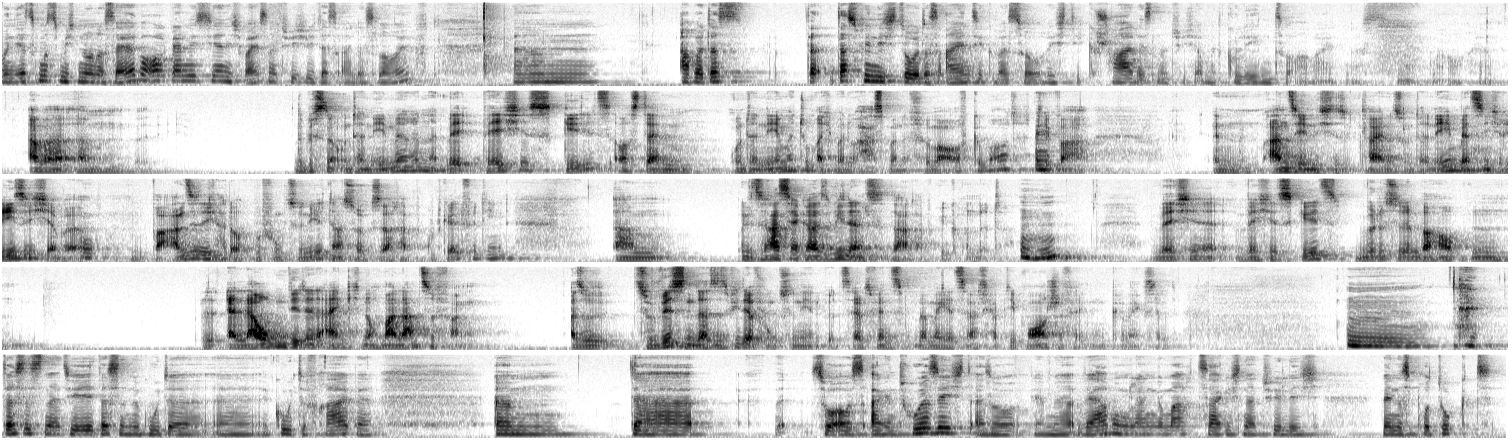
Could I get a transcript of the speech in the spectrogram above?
Und jetzt muss ich mich nur noch selber organisieren. Ich weiß natürlich, wie das alles läuft. Ähm, aber das, das, das finde ich so das Einzige, was so richtig schade ist, natürlich auch mit Kollegen zu arbeiten. Das merkt man auch, ja. Aber ähm, du bist eine Unternehmerin. Welche Skills aus deinem Unternehmertum, ich meine, du hast mal eine Firma aufgebaut, die mhm. war ein ansehnliches kleines Unternehmen, jetzt nicht riesig, aber war ansehnlich, hat auch gut funktioniert. Da hast du gesagt, habe gut Geld verdient. Ähm, und jetzt hast du ja gerade wieder ein Startup gegründet. Mhm. Welche, welche Skills würdest du denn behaupten, erlauben dir denn eigentlich nochmal anzufangen? Also zu wissen, dass es wieder funktionieren wird, selbst wenn man jetzt sagt, ich habe die Branche gewechselt. Mm, das ist natürlich das ist eine gute, äh, gute Frage. Ähm, da so aus Agentursicht, also wir haben ja Werbung lang gemacht, sage ich natürlich, wenn das Produkt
